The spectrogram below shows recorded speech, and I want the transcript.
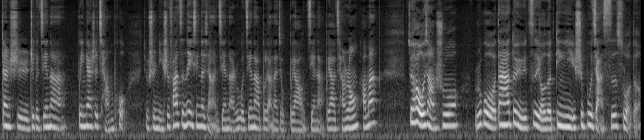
但是这个接纳不应该是强迫，就是你是发自内心的想要接纳。如果接纳不了，那就不要接纳，不要强融，好吗？最后我想说，如果大家对于自由的定义是不假思索的，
